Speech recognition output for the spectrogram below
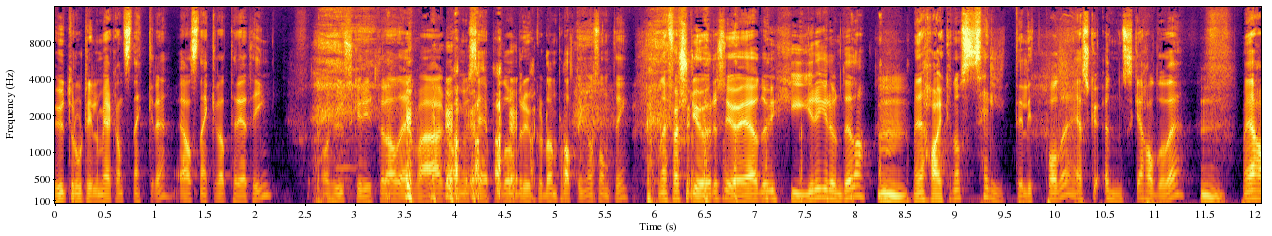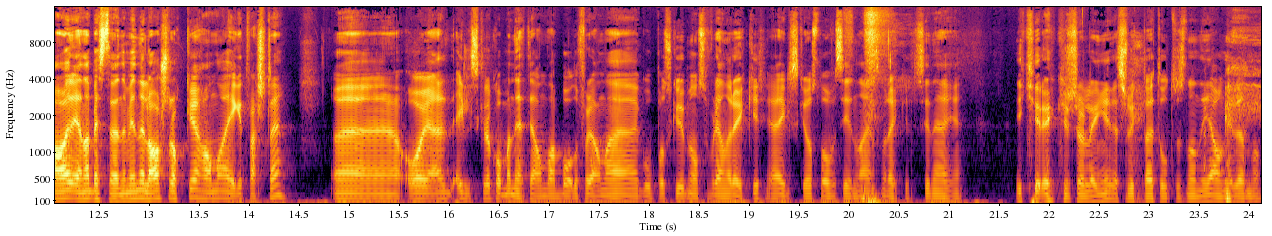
Hun tror til og med jeg kan snekre. Jeg har snekra tre ting. Og hun skryter av det hver gang hun ser på det og bruker det om platting og sånne ting. Når jeg først gjør det, så gjør jeg det uhyre grundig, da. Mm. Men jeg har ikke noe selvtillit på det. Jeg skulle ønske jeg hadde det. Mm. Men jeg har en av bestevennene mine, Lars Rokke, han har eget verksted. Uh, og jeg elsker å komme ned til han da både fordi han er god på skru, men også fordi han røyker. Jeg elsker å stå ved siden av en som røyker, siden jeg ikke røyker sjøl lenger. Jeg slutta i 2009, jeg angrer ennå.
